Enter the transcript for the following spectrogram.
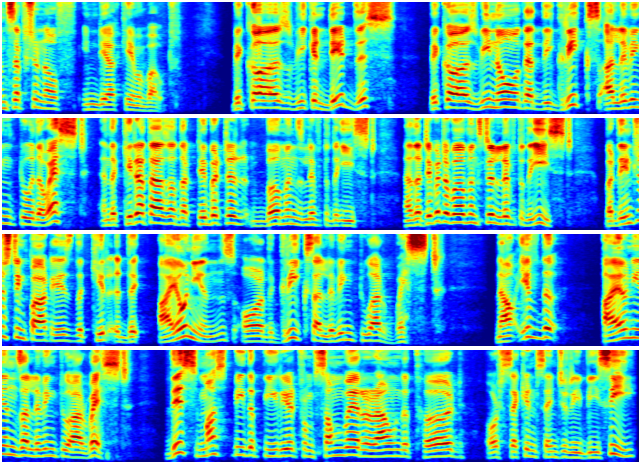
conception of India came about. because we can date this because we know that the Greeks are living to the west and the Kiratas or the Tibetan Burmans live to the east. Now the Tibetan Burmans still live to the east, but the interesting part is the, the Ionians or the Greeks are living to our west. Now if the Ionians are living to our west, this must be the period from somewhere around the 3rd or 2nd century BC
